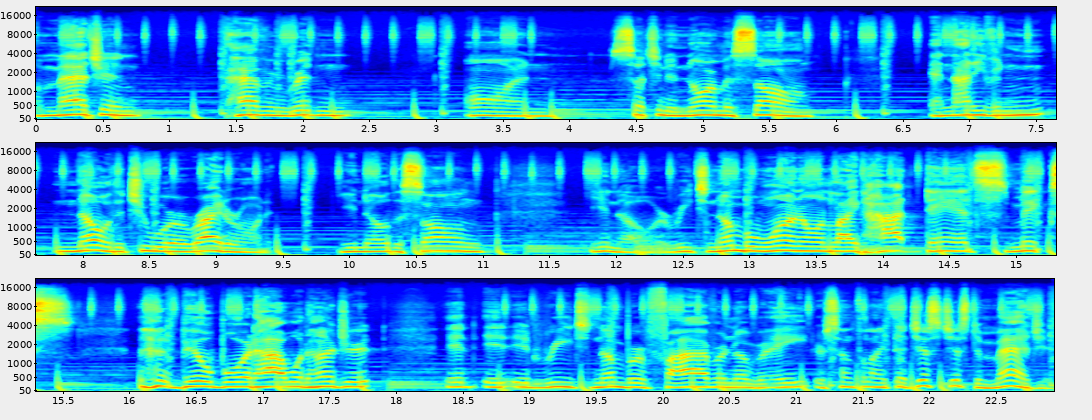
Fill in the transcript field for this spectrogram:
Imagine having written on such an enormous song and not even know that you were a writer on it. You know, the song, you know, it reached number one on like Hot Dance Mix, Billboard Hot 100. It, it, it reached number five or number eight or something like that. Just just imagine,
